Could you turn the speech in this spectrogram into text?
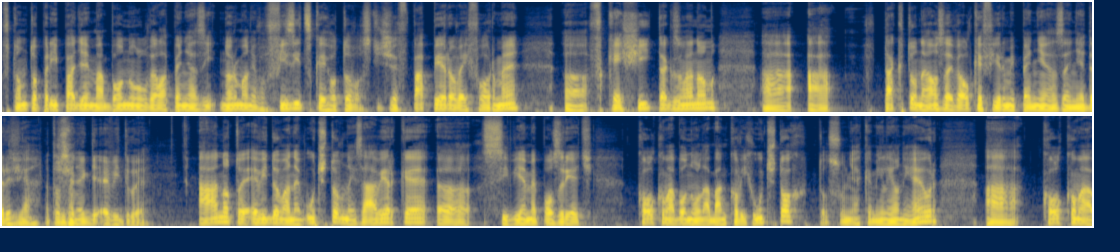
V tomto prípade má Bonul veľa peňazí normálne vo fyzickej hotovosti, čiže v papierovej forme, v keši takzvanom a, a takto naozaj veľké firmy peniaze nedržia. A to Čiže... sa niekde eviduje? Áno, to je evidované v účtovnej závierke. E, si vieme pozrieť, koľko má bonul na bankových účtoch, to sú nejaké milióny eur, a koľko má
